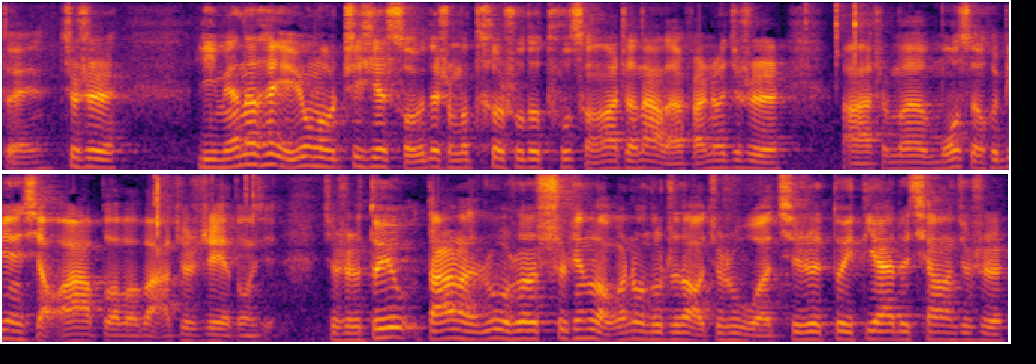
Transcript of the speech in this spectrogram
对，就是里面呢，它也用了这些所谓的什么特殊的涂层啊，这那的，反正就是啊，什么磨损会变小啊，巴拉巴拉，就是这些东西。就是对于当然了，如果说视频的老观众都知道，就是我其实对 DI 的枪就是。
